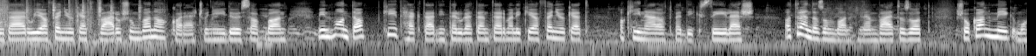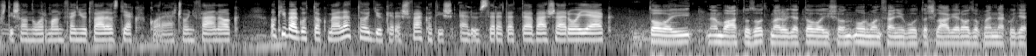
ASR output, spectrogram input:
óta árulja a fenyőket városunkban a karácsonyi időszakban. Mint mondta, két hektárnyi területen termeli ki a fenyőket, a kínálat pedig széles. A trend azonban nem változott. Sokan még most is a Norman fenyőt választják karácsonyfának. A kivágottak mellett a gyökeres fákat is előszeretettel vásárolják. Tavalyi nem változott, mert ugye tavaly is a Normand fenyő volt a sláger, azok mennek, ugye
